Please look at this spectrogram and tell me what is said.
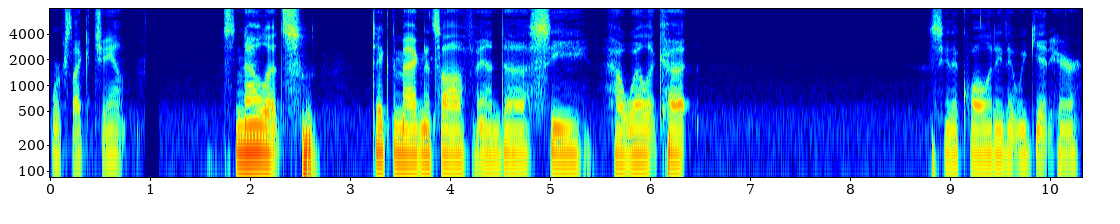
works like a champ. So now let's take the magnets off and uh, see how well it cut. See the quality that we get here.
